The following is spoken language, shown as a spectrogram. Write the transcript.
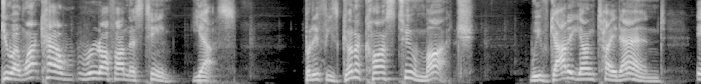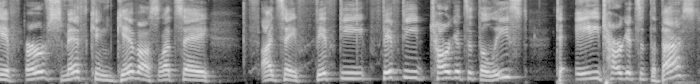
do I want Kyle Rudolph on this team? Yes. But if he's going to cost too much, we've got a young tight end. If Irv Smith can give us, let's say, I'd say 50, 50 targets at the least to 80 targets at the best,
